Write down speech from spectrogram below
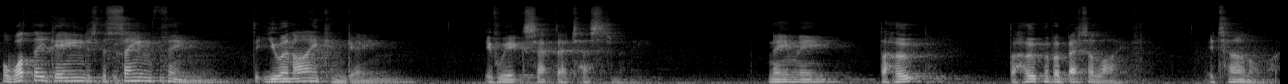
Well, what they gained is the same thing that you and I can gain if we accept their testimony. Namely, the hope, the hope of a better life, eternal life.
